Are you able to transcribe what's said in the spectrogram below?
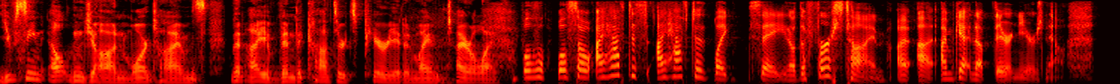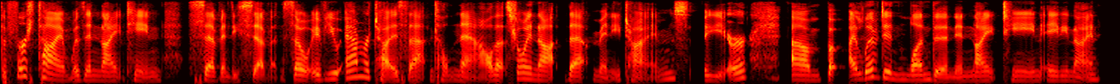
You've seen Elton John more times than I have been to concerts. Period in my entire life. Well, well, so I have to, I have to like say, you know, the first time I, I, I'm getting up there in years now. The first time was in 1977. So if you amortize that until now, that's really not that many times a year. Um, but I lived in London in 1989,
